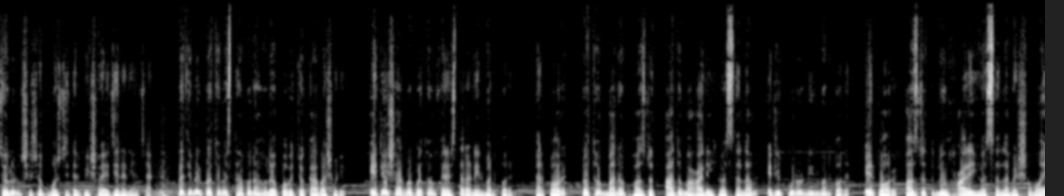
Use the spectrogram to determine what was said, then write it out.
চলুন সেসব মসজিদের বিষয়ে জেনে নেওয়া যাক। পৃথিবীর প্রথম স্থাপনা হল পবিত্র কাবা শরীফ। এটি সর্বপ্রথম ফেরেস্তারা নির্মাণ করেন। তারপর প্রথম মানব হজরত আদম আলিহাসাল্লাম এটি পুনর্নির্মাণ করেন। এরপর হজরত নূহ আলিহাসাল্লামের সময়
